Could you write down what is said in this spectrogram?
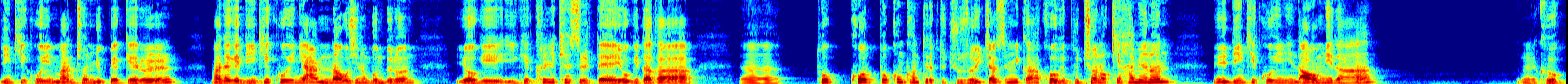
닌키 코인 11,600개를 만약에 닌키 코인이 안 나오시는 분들은 여기 이렇게 클릭했을 때 여기다가 어, 토코 토큰 컨트랙트 주소 있지 않습니까? 거기 붙여넣기 하면은 예, 닌키 코인이 나옵니다. 네, 그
